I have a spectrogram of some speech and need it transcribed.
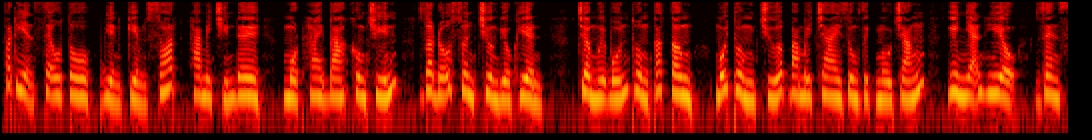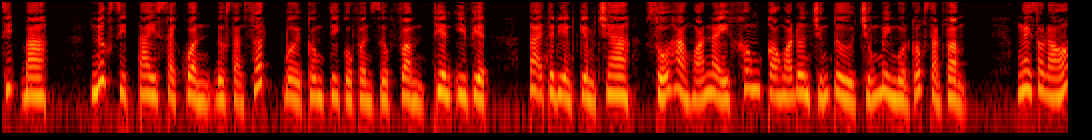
phát hiện xe ô tô biển kiểm soát 29D 12309 do Đỗ Xuân Trường điều khiển, chở 14 thùng các tông, mỗi thùng chứa 30 chai dung dịch màu trắng ghi nhãn hiệu Gensit 3. Nước xịt tay sạch khuẩn được sản xuất bởi công ty cổ phần dược phẩm Thiên Y Việt. Tại thời điểm kiểm tra, số hàng hóa này không có hóa đơn chứng từ chứng minh nguồn gốc sản phẩm. Ngay sau đó,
